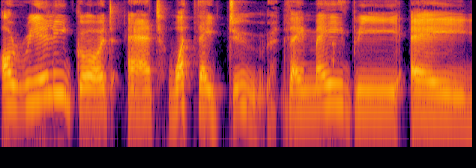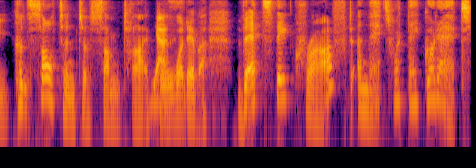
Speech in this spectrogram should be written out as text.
are really good at what they do. They may be a consultant of some type yes. or whatever. That's their craft and that's what they're good at.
